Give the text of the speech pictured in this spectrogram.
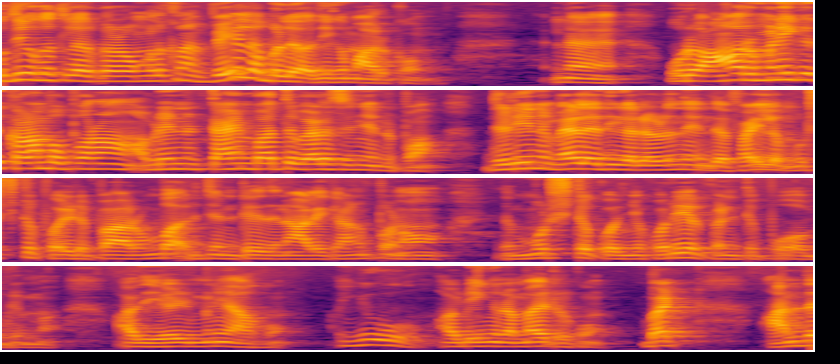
உத்தியோகத்தில் இருக்கிறவங்களுக்குலாம் வேலை பலு அதிகமாக இருக்கும். என்ன ஒரு ஆறு மணிக்கு கிளம்ப போகிறோம் அப்படின்னு டைம் பார்த்து வேலை செஞ்சுருப்பான் இருப்பான். திடீர்னு மேலதிகாரிகள் வந்து இந்த ஃபைலை முடிச்சுட்டு போயிடுப்பா ரொம்ப அர்ஜென்ட்டு இது நாளைக்கு அனுப்பணும் இதை முடிச்சுட்டு கொஞ்சம் கொரியர் பண்ணிட்டு போ அப்படிமா அது ஏழு மணி ஆகும். ஐயோ அப்படிங்கிற மாதிரி இருக்கும். பட் அந்த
